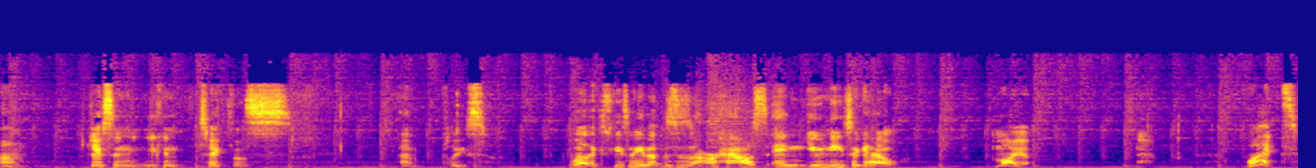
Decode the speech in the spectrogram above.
Um Jason, you can take this. Um, please. Well, excuse me, that this is our house and you need to go. Maya. What?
